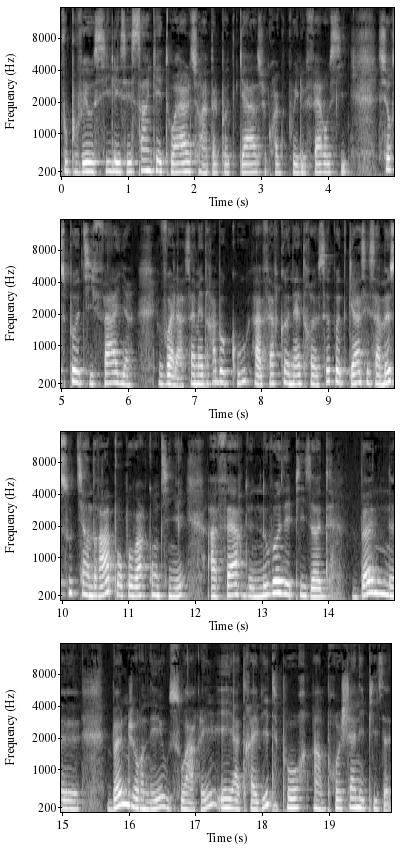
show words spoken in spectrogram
Vous pouvez aussi laisser 5 étoiles sur Apple Podcast. Je crois que vous pouvez le faire aussi sur Spotify. Voilà, ça m'aidera beaucoup à faire connaître ce podcast et ça me soutiendra pour pouvoir continuer à faire de nouveaux épisodes. Bonne, euh, bonne journée ou soirée et à très vite pour un prochain épisode.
